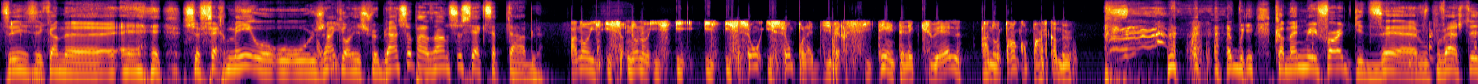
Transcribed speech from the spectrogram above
C'est comme se fermer aux, aux gens qui ont les cheveux blancs. Ça, par exemple, ça, c'est acceptable. Ah non, ils, sont, non, non, ils, ils, sont, ils sont pour la diversité intellectuelle en autant qu'on pense comme eux. oui, comme Henry Ford qui disait, euh, vous pouvez acheter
